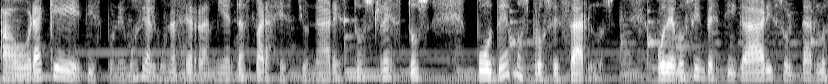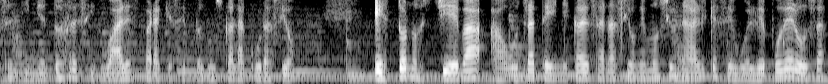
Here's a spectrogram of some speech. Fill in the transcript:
Ahora que disponemos de algunas herramientas para gestionar estos restos, podemos procesarlos, podemos investigar y soltar los sentimientos residuales para que se produzca la curación. Esto nos lleva a otra técnica de sanación emocional que se vuelve poderosa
